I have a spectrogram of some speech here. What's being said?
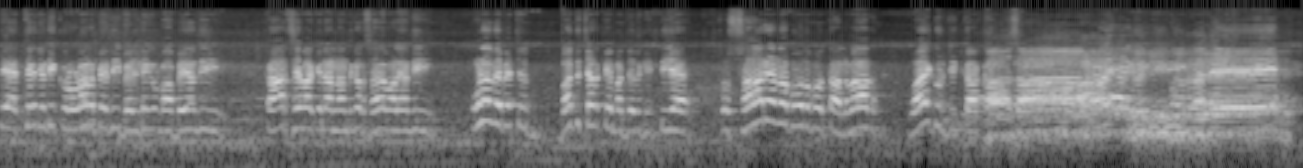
ਤੇ ਇੱਥੇ ਜਿਹੜੀ ਕਰੋੜਾਂ ਰੁਪਏ ਦੀ ਬਿਲਡਿੰਗ ਬਾਬਿਆਂ ਦੀ, ਕਾਰ ਸੇਵਾ ਕਿਲਾ ਆਨੰਦਗੜ੍ਹ ਸਾਹਿਬ ਵਾਲਿਆਂ ਦੀ ਉਹਨਾਂ ਦੇ ਵਿੱਚ ਵੱਧ ਚੜ ਕੇ ਮਦਦ ਕੀਤੀ ਹੈ। ਸੋ ਸਾਰਿਆਂ ਦਾ ਬਹੁਤ ਬਹੁਤ ਧੰਨਵਾਦ। ਵਾਹਿਗੁਰੂ ਜੀ ਕਾ ਖਾਲਸਾ। ਵਾਹਿਗੁਰੂ ਜੀ ਕੀ ਫਤਿਹ।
